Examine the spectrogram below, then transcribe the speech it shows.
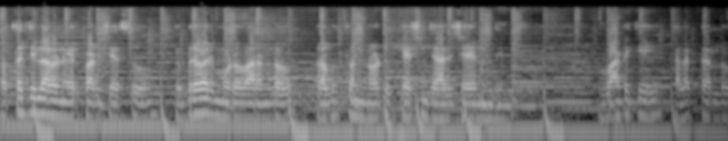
కొత్త జిల్లాలను ఏర్పాటు చేస్తూ ఫిబ్రవరి మూడో వారంలో ప్రభుత్వం నోటిఫికేషన్ జారీ చేయనుంది. వాటికి కలెక్టర్లు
